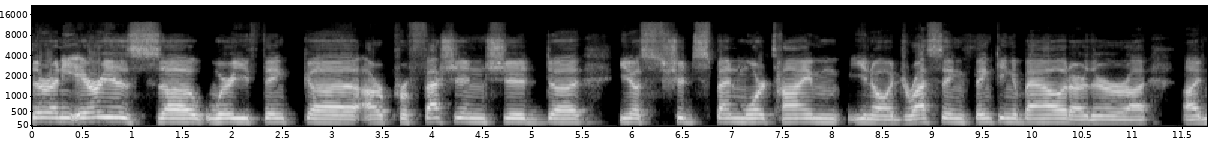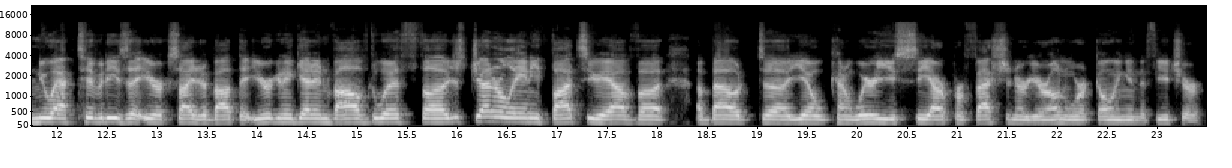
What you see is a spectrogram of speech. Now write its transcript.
there any areas uh, where you think uh, our profession should, uh, you know, should spend more time, you know, addressing, thinking about? Are there uh, uh, new activities that you're excited about that you're going to get involved with? Just generally, any thoughts you have about you know kind of where you see our profession or your own work going in the future?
